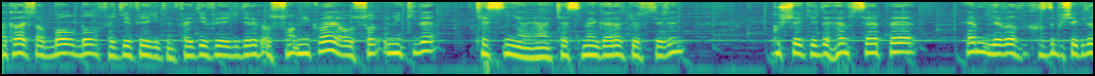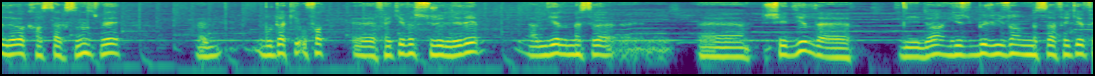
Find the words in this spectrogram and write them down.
arkadaşlar bol bol FGF'ye gidin. FGF'ye giderek o son ünlük var ya o son ünlükü kesin yani, yani kesmeye gayret gösterin. Bu şekilde hem SP hem level hızlı bir şekilde level kasacaksınız ve e, buradaki ufak e, FGF süreleri yani diyelim mesela e, şey değil de e, neydi o 101 110 mesela FGF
